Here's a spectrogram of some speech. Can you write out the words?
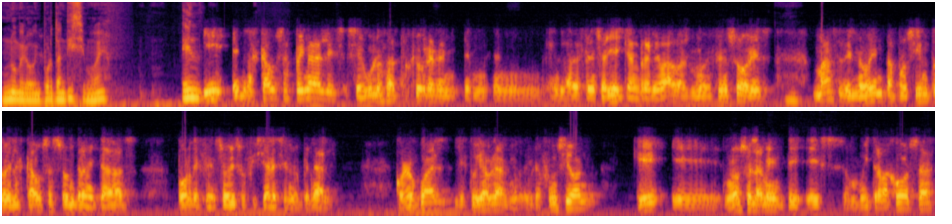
Un número importantísimo, ¿eh? Y en las causas penales, según los datos que obran en, la Defensoría y que han relevado algunos defensores, más del 90% de las causas son tramitadas por defensores oficiales en lo penal. Con lo cual, le estoy hablando de una función que eh, no solamente es muy trabajosa,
